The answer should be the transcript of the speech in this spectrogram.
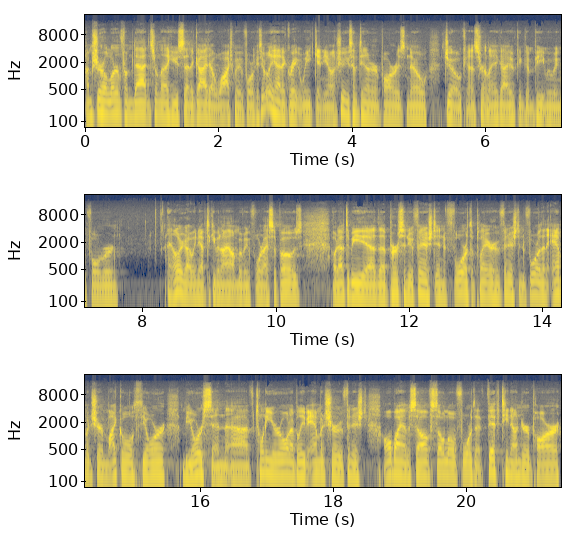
I'm sure he'll learn from that. And certainly, like you said, a guy to watch moving forward because he really had a great weekend. You know, shooting 1700 par is no joke. And certainly a guy who can compete moving forward. Another guy we have to keep an eye on moving forward, I suppose, would have to be uh, the person who finished in fourth, the player who finished in fourth, an amateur, Michael Thor Bjorsen, 20 uh, year old, I believe, amateur who finished all by himself, solo fourth at 15 under par.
